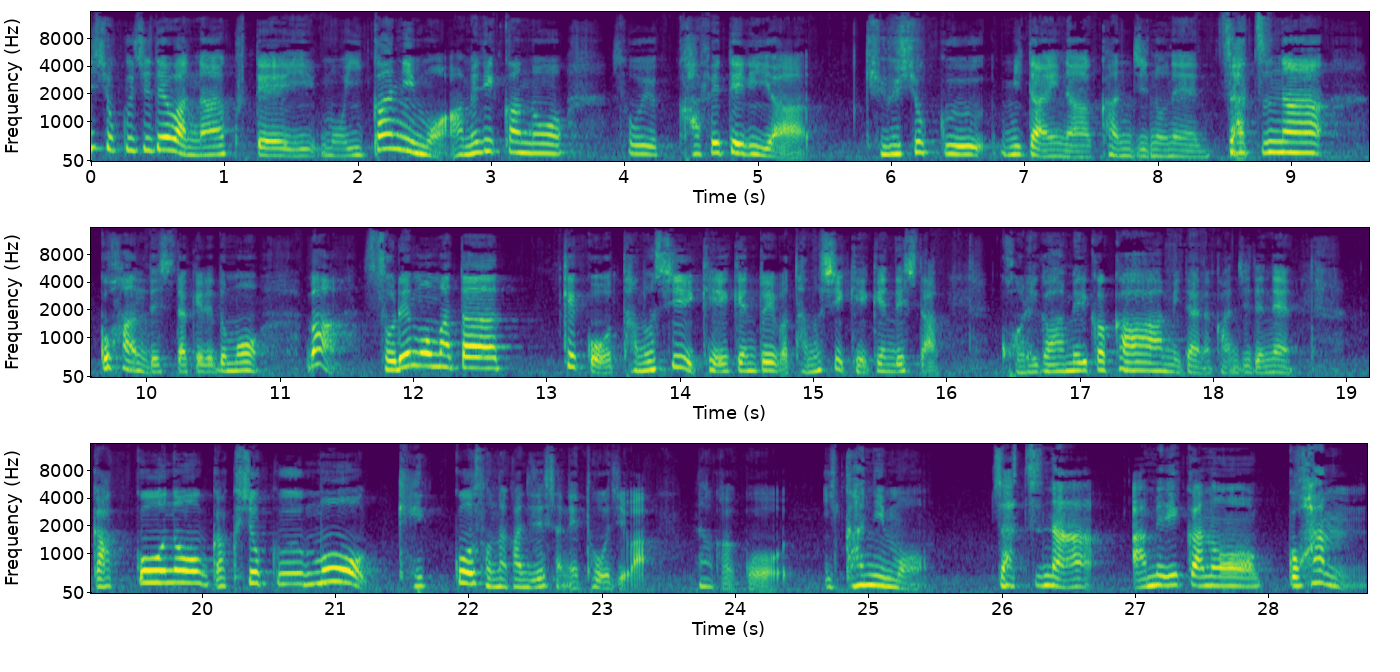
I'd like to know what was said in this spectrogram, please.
い食事ではなくてもういかにもアメリカのそういうカフェテリア給食みたいな感じのね雑なご飯でしたけれどもまあそれもまた結構楽しい経験といえば楽しい経験でした。これがアメリカかみたいな感じでね。学校の学食も結構そんな感じでしたね当時は。なんかこういかにも雑なアメリカのご飯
